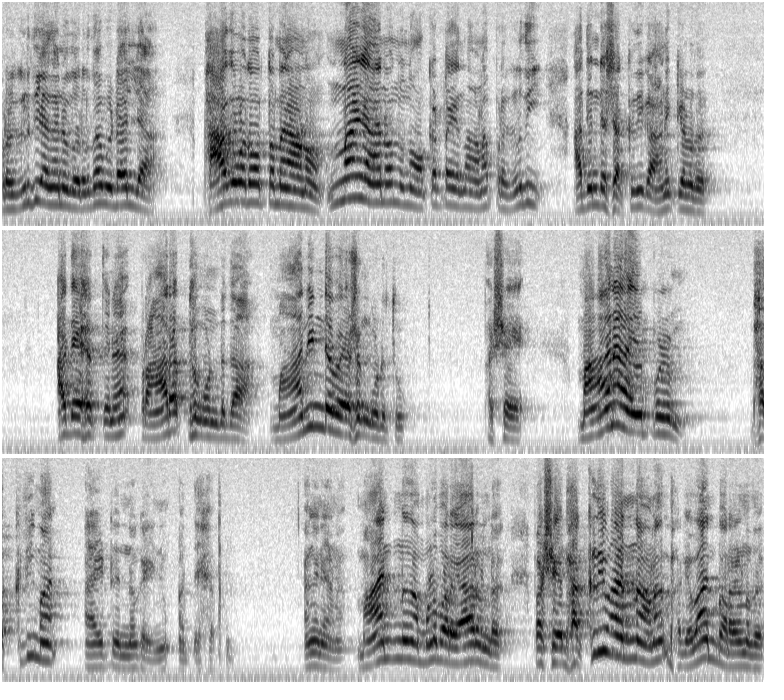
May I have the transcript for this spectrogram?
പ്രകൃതി അങ്ങനെ വെറുതെ വിടല്ല. ഭാഗവതോത്തമനാണോ? എന്നാ ഞാനൊന്ന് നോക്കട്ടെ എന്നാണ് പ്രകൃതി അതിന്റെ ശക്തി കാണിക്കുന്നത് അദ്ദേഹത്തിന് പ്രാരബ്ധം കൊണ്ടിതാ മാനിന്റെ വേഷം കൊടുത്തു. പക്ഷേ മാനായപ്പോഴും ഭക്തിമാൻ ആയിട്ട് തന്നെ കഴിഞ്ഞു അദ്ദേഹം. അങ്ങനെയാണ്. മാൻ എന്ന് നമ്മൾ പറയാറുണ്ട്. പക്ഷേ ഭക്തിമാൻ എന്നാണ് ഭഗവാൻ പറയണത്.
